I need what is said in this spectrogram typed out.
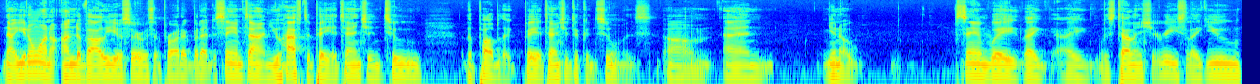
Now you don't want to undervalue your service or product, but at the same time, you have to pay attention to the public, pay attention to consumers, um, and you know, same way like I was telling Sharice, like you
